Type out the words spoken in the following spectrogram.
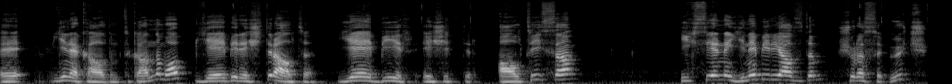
E, yine kaldım tıkandım. Hop y1 eşittir 6. y1 eşittir 6 ise x yerine yine 1 yazdım. Şurası 3.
